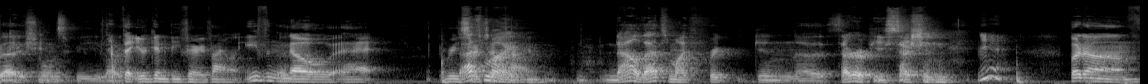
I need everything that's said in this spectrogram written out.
that is going to be like. that you're going to be very violent, even Uh, though that research that's my. time. Now that's my freaking uh, therapy session. Yeah. But um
